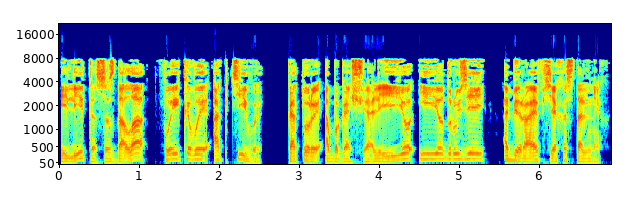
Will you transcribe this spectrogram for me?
Элита создала фейковые активы, которые обогащали ее и ее друзей, обирая всех остальных.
